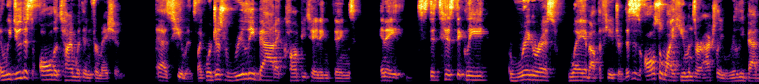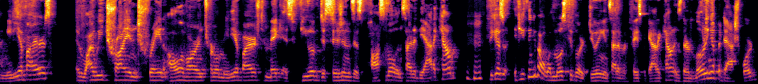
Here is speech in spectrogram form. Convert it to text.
And we do this all the time with information as humans. Like we're just really bad at computing things in a statistically rigorous way about the future. This is also why humans are actually really bad media buyers and why we try and train all of our internal media buyers to make as few of decisions as possible inside of the ad account. Mm-hmm. Because if you think about what most people are doing inside of a Facebook ad account is they're loading up a dashboard,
